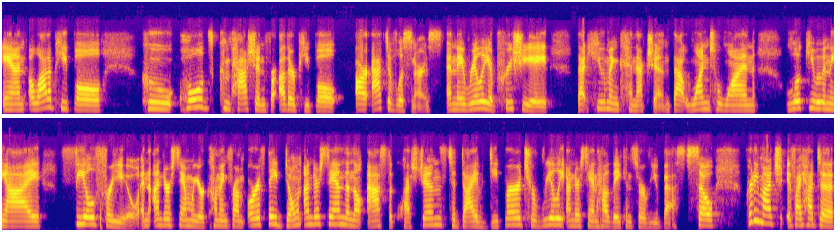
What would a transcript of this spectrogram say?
and a lot of people who hold compassion for other people are active listeners and they really appreciate that human connection that one to one look you in the eye, feel for you, and understand where you're coming from. Or if they don't understand, then they'll ask the questions to dive deeper to really understand how they can serve you best. So, pretty much, if I had to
